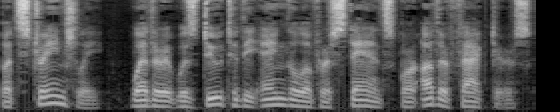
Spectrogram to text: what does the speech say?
but strangely, whether it was due to the angle of her stance or other factors,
